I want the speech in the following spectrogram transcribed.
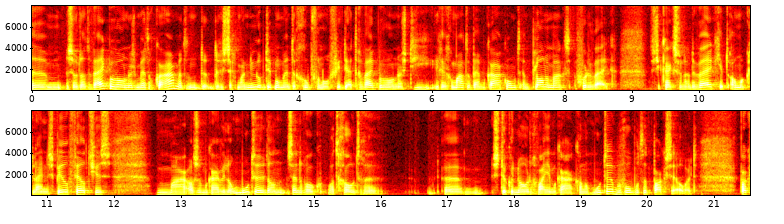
Um, zodat wijkbewoners met elkaar, met een, er is zeg maar nu op dit moment een groep van ongeveer 30 wijkbewoners die regelmatig bij elkaar komt en plannen maakt voor de wijk. Dus je kijkt zo naar de wijk, je hebt allemaal kleine speelveldjes. Maar als we elkaar willen ontmoeten, dan zijn er ook wat grotere um, stukken nodig waar je elkaar kan ontmoeten. Bijvoorbeeld het Park Selwert. Park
